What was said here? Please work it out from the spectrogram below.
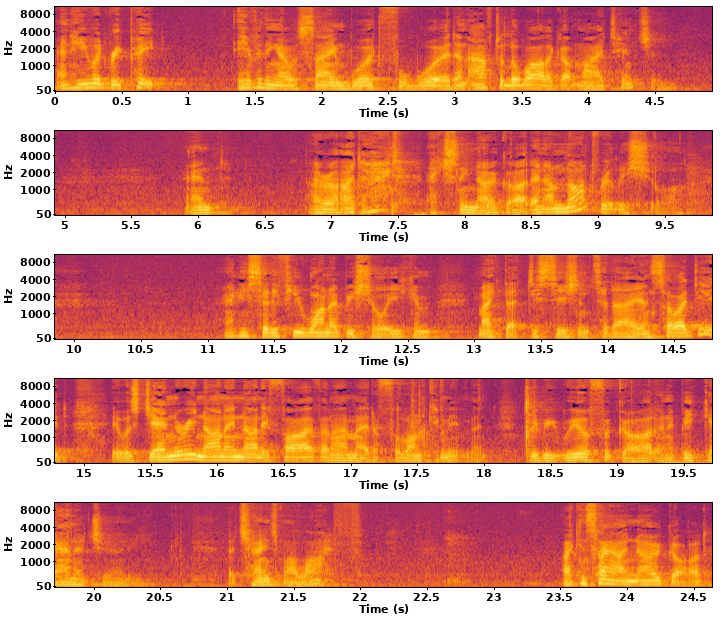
And he would repeat everything I was saying word for word, and after a while, it got my attention. And I, wrote, I don't actually know God, and I'm not really sure. And he said, if you want to be sure, you can make that decision today. And so I did. It was January 1995, and I made a full on commitment to be real for God, and it began a journey that changed my life. I can say I know God.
